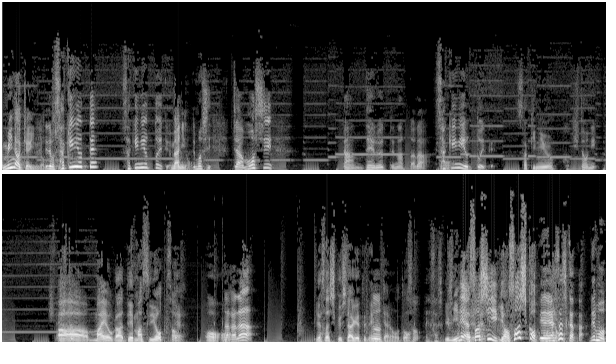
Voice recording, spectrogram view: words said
見なきゃいいんだえ、でも先に言って。先に言っといてよ。何を？でもし、じゃあもし、あ出るってなったら、先に言っといて。先に言う？人に。ああ、マヨが出ますよって。そううんうんだから、優しくしてあげてね、うんみたいなこと？そう、優しくいやみんな優い。しい、優しかったいや、じゃん優しかった。でも、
